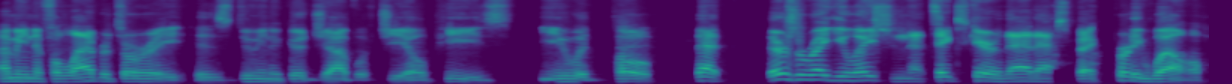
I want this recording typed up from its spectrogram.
I mean, if a laboratory is doing a good job with GLPs, you would hope that there's a regulation that takes care of that aspect pretty well.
